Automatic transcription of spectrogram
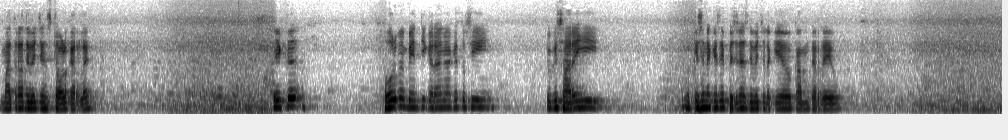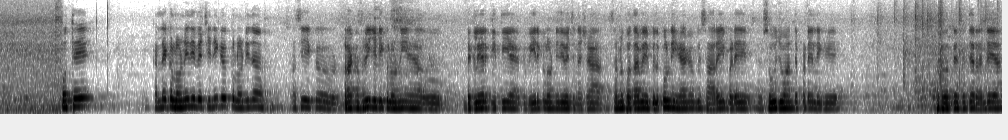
ਮਾਤਰਾ ਦੇ ਵਿੱਚ ਇੰਸਟਾਲ ਕਰ ਲੈ। ਇੱਕ ਹੋਰ ਮੈਂ ਬੇਨਤੀ ਕਰਾਂਗਾ ਕਿ ਤੁਸੀਂ, ਕਿਉਂਕਿ ਸਾਰੇ ਹੀ ਕਿਸੇ ਨਾ ਕਿਸੇ ਬਿਜ਼ਨਸ ਦੇ ਵਿੱਚ ਲੱਗੇ ਹੋ, ਕੰਮ ਕਰ ਰਹੇ ਹੋ। ਉੱਥੇ ਇਕੱਲੇ ਕਲੋਨੀ ਦੇ ਵਿੱਚ ਹੀ ਨਹੀਂ ਕਿ ਕਲੋਨੀ ਦਾ ਅਸੀਂ ਇੱਕ ਡਰੱਗ ਫ੍ਰੀ ਜਿਹੜੀ ਕਲੋਨੀ ਹੈ, ਉਹ ਡਿਕਲੇਅਰ ਕੀਤੀ ਹੈ। ਵੀਰ ਕਲੋਨੀ ਦੇ ਵਿੱਚ ਨਸ਼ਾ ਸਾਨੂੰ ਪਤਾ ਵੀ ਬਿਲਕੁਲ ਨਹੀਂ ਹੈ, ਕਿਉਂਕਿ ਸਾਰੇ ਹੀ ਬੜੇ ਸੂਝਵਾਨ ਤੇ ਪੜ੍ਹੇ ਲਿਖੇ ਪਤਵੰਤੇ ਸੱਜਰ ਰਹਿੰਦੇ ਆ।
